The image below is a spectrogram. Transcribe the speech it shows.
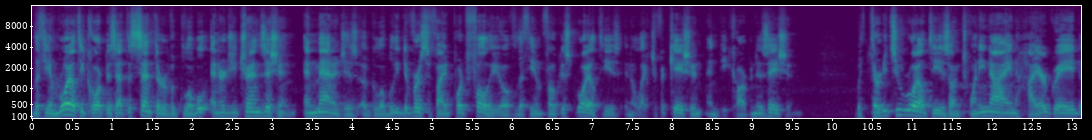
Lithium Royalty Corp is at the center of a global energy transition and manages a globally diversified portfolio of lithium focused royalties in electrification and decarbonization. With 32 royalties on 29 higher grade,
